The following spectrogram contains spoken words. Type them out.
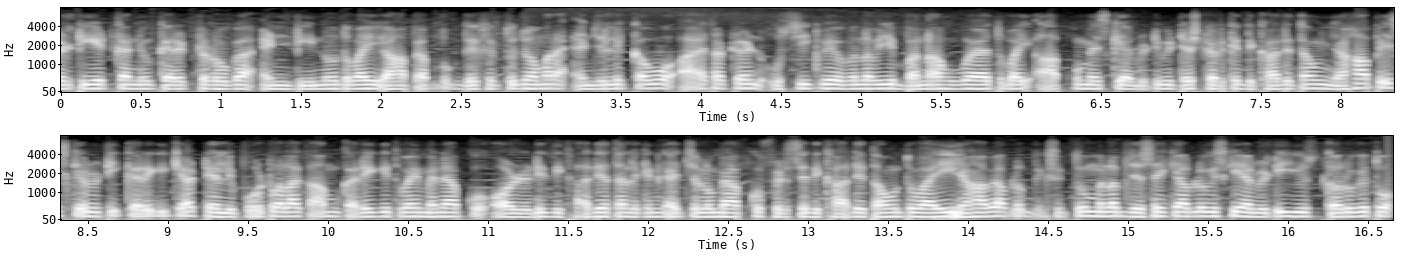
थर्टी एट का न्यू कैरेक्टर होगा एंटीनो तो भाई, यहाँ पे आप लोग देख सकते हो, जो हमारा एंजेलिक का वो आया था ट्रेंड उसी के मतलब ये बना हुआ है। तो भाई, आपको मैं इसकी एबिलिटी भी टेस्ट करके दिखा देता हूँ। यहाँ पे इसकी एबिलिटी करेगी क्या? टेलीपोर्ट वाला काम करेगी। तो भाई, मैंने आपको ऑलरेडी दिखा दिया था, लेकिन गाइस चलो मैं आपको फिर से दिखा देता हूँ। तो भाई, यहाँ पे आप लोग देख सकते हो मतलब जैसे कि आप लोग इसकी एबिलिटी यूज़ करोगे तो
